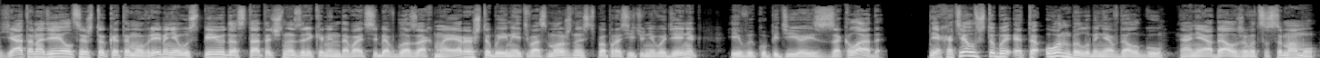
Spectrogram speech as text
Я-то надеялся, что к этому времени успею достаточно зарекомендовать себя в глазах Майера, чтобы иметь возможность попросить у него денег и выкупить ее из заклада. Я хотел, чтобы это он был у меня в долгу, а не одалживаться самому.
